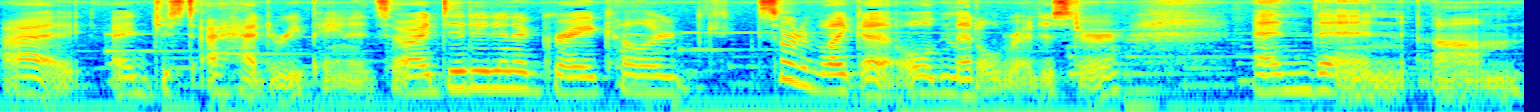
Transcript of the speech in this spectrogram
I, I just, I had to repaint it. So I did it in a gray colored, sort of like an old metal register. And then um,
